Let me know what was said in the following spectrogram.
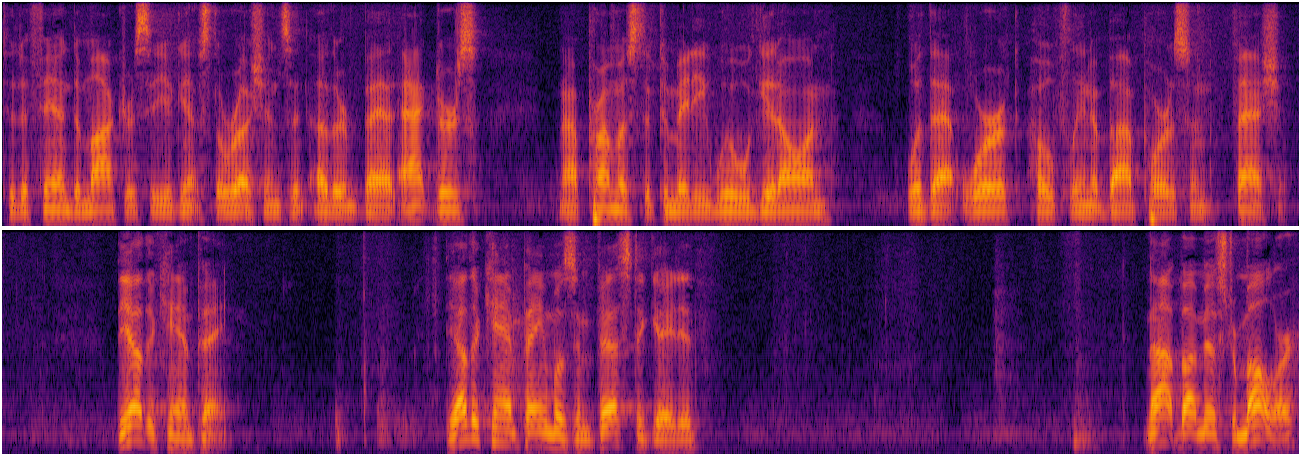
to defend democracy against the Russians and other bad actors. And I promise the committee we will get on with that work, hopefully in a bipartisan fashion. The other campaign the other campaign was investigated not by Mr. Mueller,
